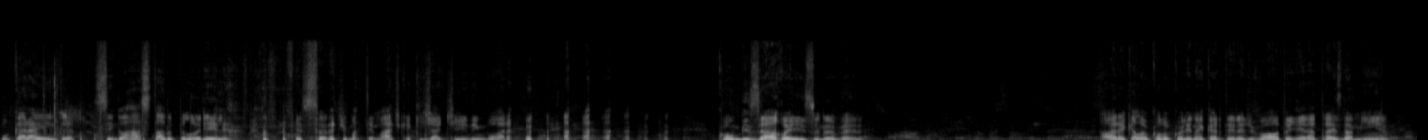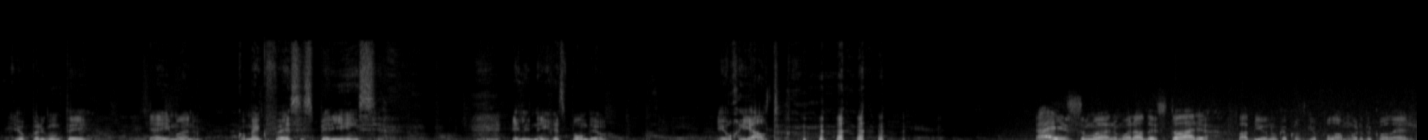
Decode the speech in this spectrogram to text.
o cara entra sendo arrastado pela orelha pela professora de matemática que já tinha ido embora. Quão bizarro é isso, né, velho? A hora que ela colocou ele na carteira de volta, que era atrás da minha, eu perguntei: E aí, mano, como é que foi essa experiência? Ele nem respondeu. Eu ri alto. É isso, mano. Moral da história: Fabinho nunca conseguiu pular o muro do colégio.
